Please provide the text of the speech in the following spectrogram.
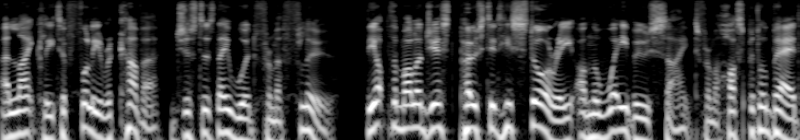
are likely to fully recover just as they would from a flu. The ophthalmologist posted his story on the Weibo site from a hospital bed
